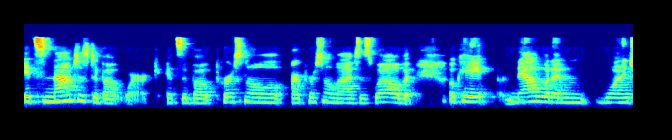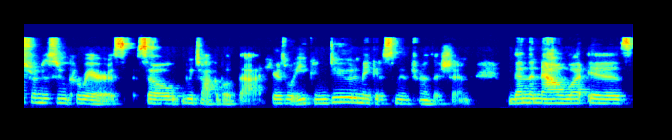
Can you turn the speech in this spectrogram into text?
It's not just about work, it's about personal, our personal lives as well. But okay, now what I'm wanting to transition careers. So we talk about that. Here's what you can do to make it a smooth transition. Then the now what is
